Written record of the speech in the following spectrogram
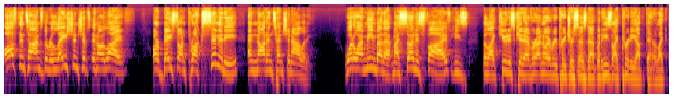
oftentimes the relationships in our life are based on proximity and not intentionality. What do I mean by that? My son is five. He's the like cutest kid ever. I know every preacher says that, but he's like pretty up there. Like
